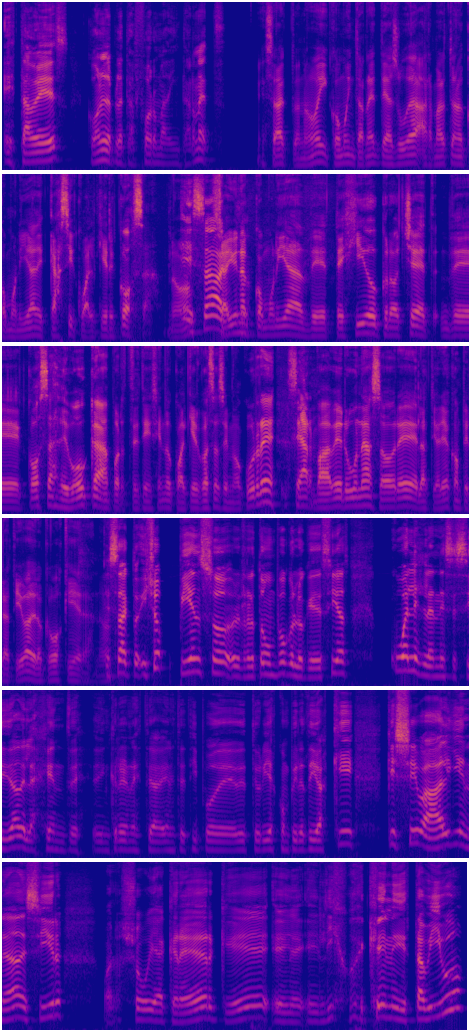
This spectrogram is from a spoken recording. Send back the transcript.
esta vez con la plataforma de Internet. Exacto, ¿no? Y cómo Internet te ayuda a armarte una comunidad de casi cualquier cosa, ¿no? Exacto. Si hay una comunidad de tejido crochet, de cosas de boca, porque te estoy diciendo cualquier cosa se me ocurre, se va a haber una sobre la teoría conspirativa de lo que vos quieras, ¿no? Exacto. Y yo pienso, retomo un poco lo que decías, ¿cuál es la necesidad de la gente en creer en este, en este tipo de, de teorías conspirativas? ¿Qué, ¿Qué lleva a alguien a decir bueno, yo voy a creer que el, hijo de Kennedy está vivo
